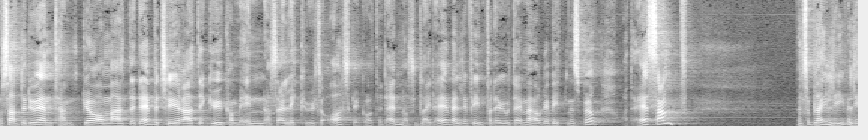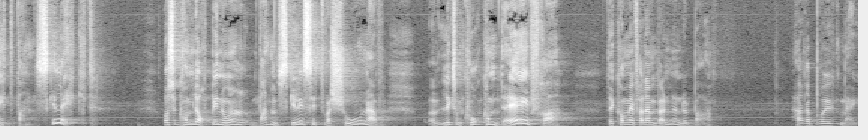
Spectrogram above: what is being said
Og så hadde du en tanke om at det betyr at Gud kom inn, og så er det litt kult. Så, å, skal jeg gå til den? Og så ble det veldig fint, for det er jo det vi hører i vitnesbyrd. Og det er sant. Men så ble livet litt vanskelig. Og så kom det opp i noen vanskelige situasjoner. Liksom, Hvor kom det ifra? Det kom ifra den bønnen du ba. Herre, bruk meg.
